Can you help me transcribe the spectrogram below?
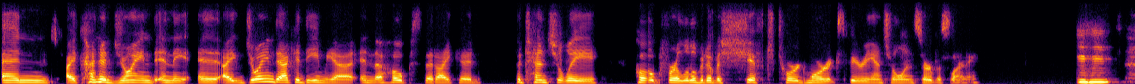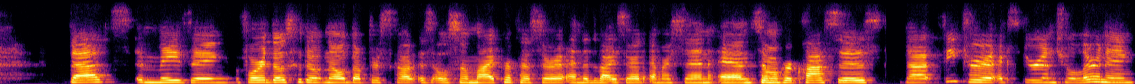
And I kind of joined in the I joined academia in the hopes that I could potentially hope for a little bit of a shift toward more experiential and service learning. Mm-hmm. That's amazing. For those who don't know, Dr. Scott is also my professor and advisor at Emerson, and some of her classes that feature experiential learning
